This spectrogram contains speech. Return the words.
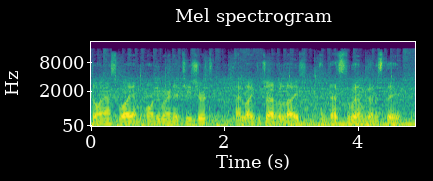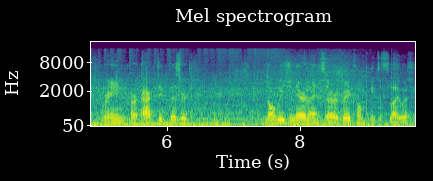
Don't ask why I'm only wearing a t-shirt. I like to travel light, and that's the way I'm gonna stay. Rain or Arctic blizzard. Norwegian Airlines are a great company to fly with,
